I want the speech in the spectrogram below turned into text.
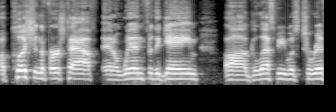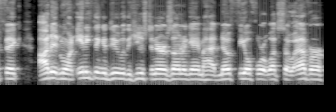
a push in the first half and a win for the game. Uh, Gillespie was terrific. I didn't want anything to do with the Houston Arizona game. I had no feel for it whatsoever.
